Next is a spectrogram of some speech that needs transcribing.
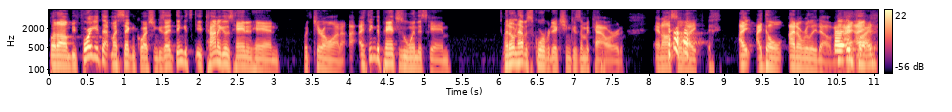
But um, before I get that, my second question, because I think it kind of goes hand in hand with Carolina. I, I think the Panthers will win this game. I don't have a score prediction because I'm a coward, and also like I, I don't I don't really know. Uh, I, I,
